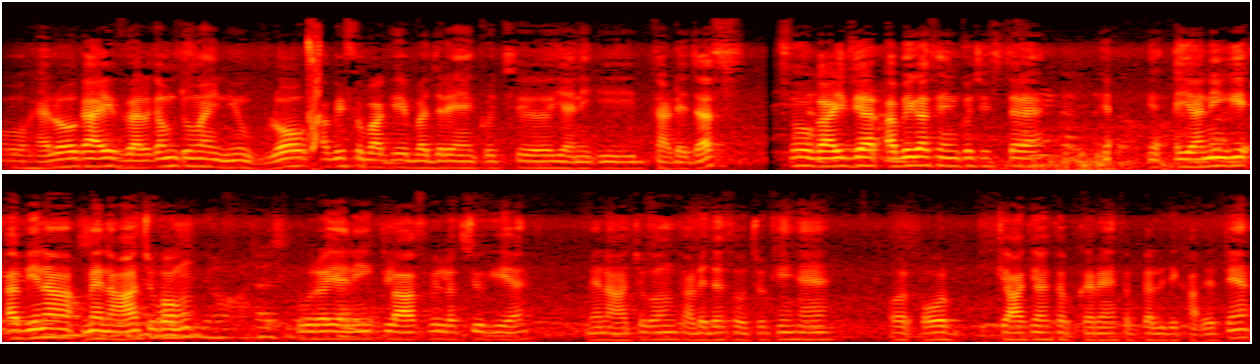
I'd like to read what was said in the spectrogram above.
Hello guys welcome to my new blog अभी सुबह के बज रहे हैं कुछ, यानी कि साढ़े दस। तो गाइस यार, अभी का सीन कुछ इस तरह है। यानी कि अभी ना मैं नहा चुका हूँ। पूरा यानी क्लास भी लग चुकी है। मैं नहा चुका हूँ, साढ़े दस हो चुके हैं। और और क्या क्या सब कर रहे हैं, सब पहले दिखा देते हैं।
